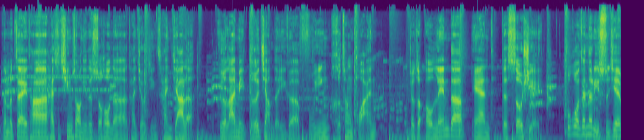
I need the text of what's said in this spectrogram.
那么在他还是青少年的时候呢，他就已经参加了格莱美得奖的一个福音合唱团，叫做 Olinda and the Associate。不过在那里时间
